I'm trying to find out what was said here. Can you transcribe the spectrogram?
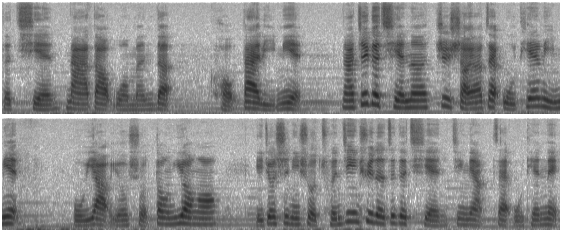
的钱纳到我们的口袋里面。那这个钱呢，至少要在五天里面不要有所动用哦。也就是你所存进去的这个钱，尽量在五天内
